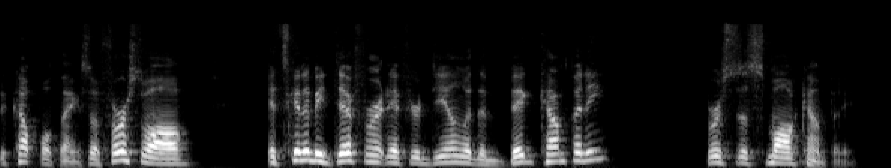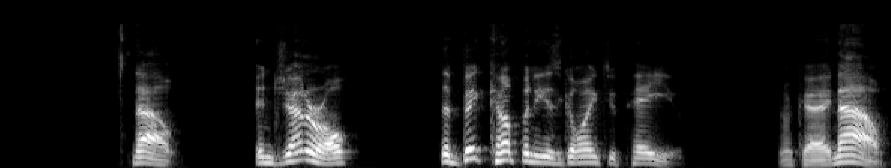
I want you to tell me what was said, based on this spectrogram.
a couple things. So first of all, it's going to be different if you're dealing with a big company versus a small company. Now, in general, the big company is going to pay you. Okay. Now,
